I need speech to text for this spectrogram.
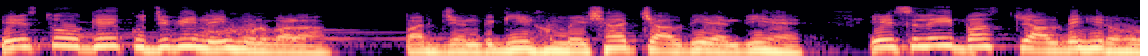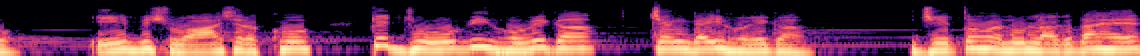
ਇਸ ਤੋਂ ਅੱਗੇ ਕੁਝ ਵੀ ਨਹੀਂ ਹੋਣ ਵਾਲਾ, ਪਰ ਜ਼ਿੰਦਗੀ ਹਮੇਸ਼ਾ ਚੱਲਦੀ ਰਹਿੰਦੀ ਹੈ। ਇਸ ਲਈ ਬਸ ਚੱਲਦੇ ਹੀ ਰਹੋ। ਇਹ ਵਿਸ਼ਵਾਸ ਰੱਖੋ ਕਿ ਜੋ ਵੀ ਹੋਵੇਗਾ, ਚੰਗਾ ਹੀ ਹੋਏਗਾ ਜੇ ਤੁਹਾਨੂੰ ਲੱਗਦਾ ਹੈ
